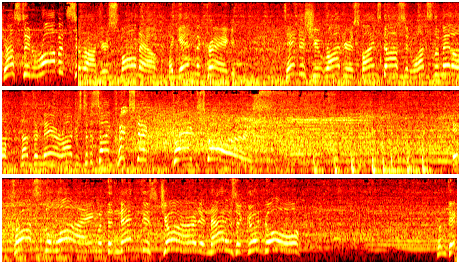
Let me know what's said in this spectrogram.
Justin Robinson. Rogers, small now, again to Craig. 10 to shoot, Rogers finds Dawson, wants the middle, nothing there. Rogers to the side, quick stick, Craig scores! It crossed the line with the net disjarred, and that is a good goal from Dick.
